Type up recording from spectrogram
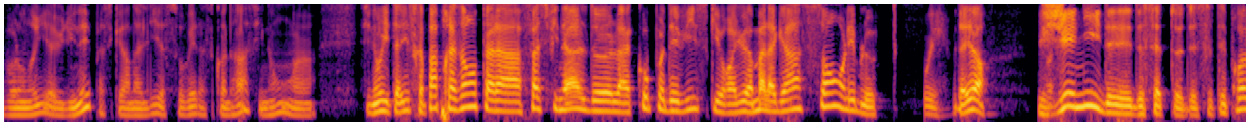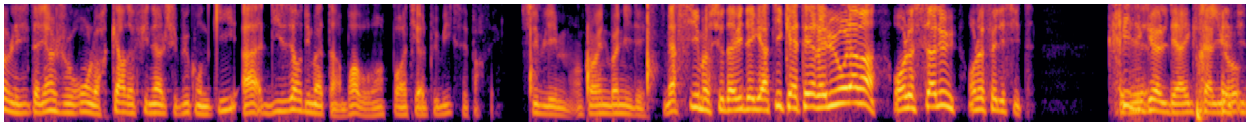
Volondry a eu du nez parce qu'Arnaldi a sauvé la squadra. Sinon, euh, sinon l'Italie ne serait pas présente à la phase finale de la Coupe Davis qui aura lieu à Malaga sans les Bleus. Oui. D'ailleurs, génie des- de, cette, de cette épreuve, les Italiens joueront leur quart de finale, je ne sais plus contre qui, à 10h du matin. Bravo, hein, pour attirer le public, c'est parfait. Sublime. Encore une bonne idée. Merci, monsieur David Egarty, qui a été réélu haut la main. On le salue, on le félicite. Cri de gueule d'Eric Salio, ITF.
